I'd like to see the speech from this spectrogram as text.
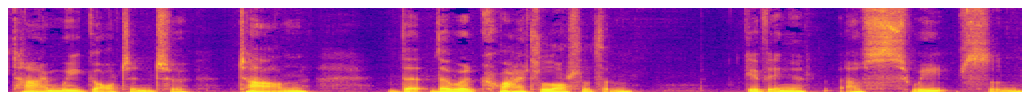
time we got into town, that there were quite a lot of them giving us sweets and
